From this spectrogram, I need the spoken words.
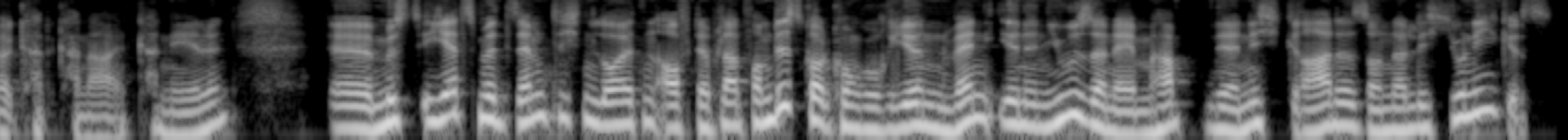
äh, Kanal, Kanälen, äh, müsst ihr jetzt mit sämtlichen Leuten auf der Plattform Discord konkurrieren, wenn ihr einen Username habt, der nicht gerade sonderlich unique ist.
